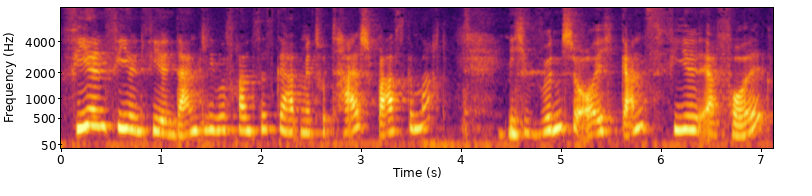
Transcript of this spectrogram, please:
Vielen, vielen, vielen Dank, liebe Franziska. Hat mir total Spaß gemacht. Ich wünsche euch ganz viel Erfolg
